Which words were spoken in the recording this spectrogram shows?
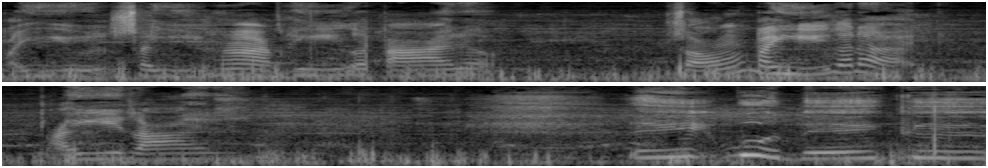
ไปอยู่สี่ห้าทีก็ตายแล้วสองตีก็ได้ตีตายไอ้บุเบกือ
